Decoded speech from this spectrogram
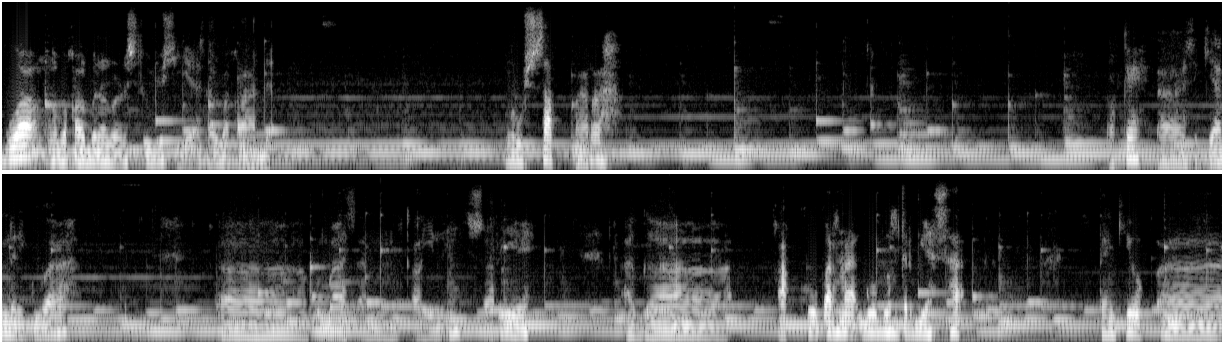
Gua nggak bakal benar-benar setuju sih ya asal bakal ada. Merusak parah. Oke uh, sekian dari gua uh, pembahasan kali ini. Sorry ya agak kaku karena gue belum terbiasa thank you. Uh,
